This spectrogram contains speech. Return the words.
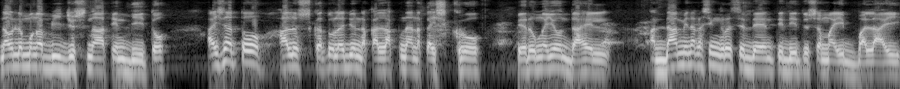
naunang mga videos natin dito. Ayos na to, halos katulad yun, nakalak na, naka-screw. Pero ngayon, dahil ang dami na kasing residente dito sa may balay,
